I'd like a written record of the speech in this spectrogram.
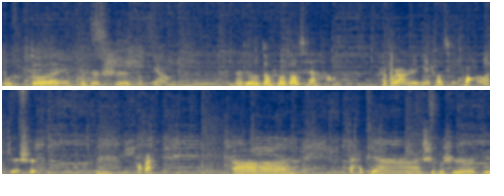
不对，或者是怎么样的，那就到时候道歉好了，还不让人年少轻狂了，真是的。嗯，好吧。呃，大家是不是最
